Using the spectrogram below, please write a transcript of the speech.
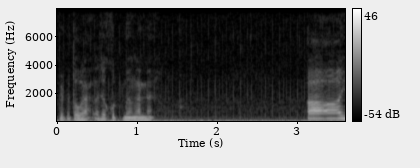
ปิดประตูแล้วเราจะขุดเหมืองกันนะไอ้าย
